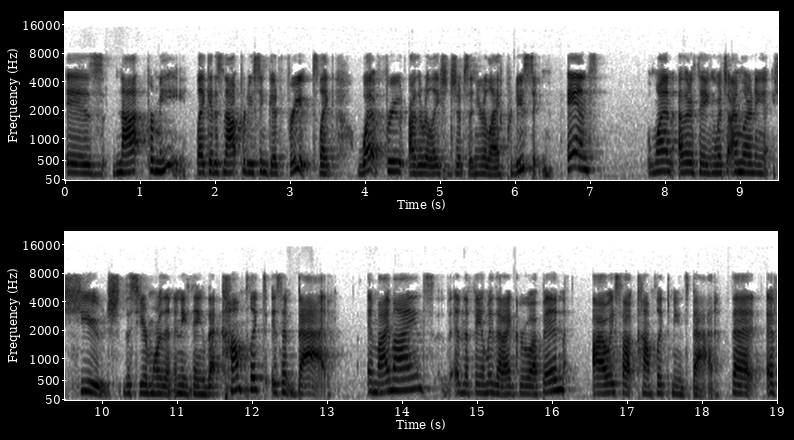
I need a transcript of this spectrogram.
is not for me. Like it is not producing good fruit. Like what fruit are the relationships in your life producing? And one other thing, which I'm learning huge this year more than anything, that conflict isn't bad. In my mind, in the family that I grew up in, I always thought conflict means bad. That if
